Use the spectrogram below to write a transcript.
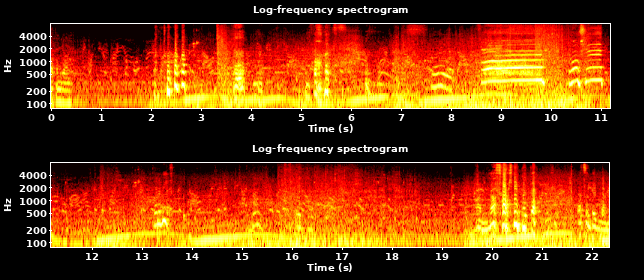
are you? Fuck! Oh shit! On the beach. I'm not fucking with that. That's a big one.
